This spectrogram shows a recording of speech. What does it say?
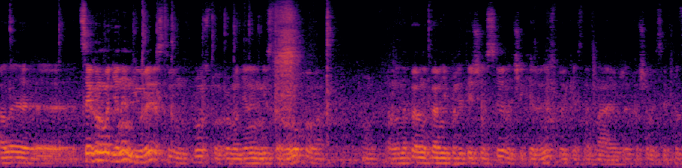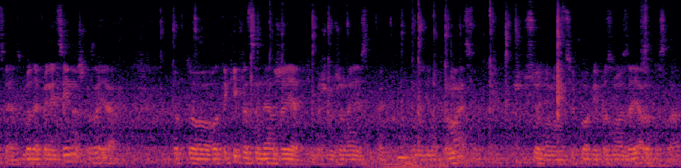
Але е, цей громадянин, юрист, він просто громадянин міста Горохова. Але, напевно, певні політичні сили чи керівництво якесь не знаю, вже почали цей процес. Буде апеляційна заява. Тобто от такий прецедент вже є, щоб журналісти так володіли інформацією, сьогодні мені цю копію позовної заяви прислали,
